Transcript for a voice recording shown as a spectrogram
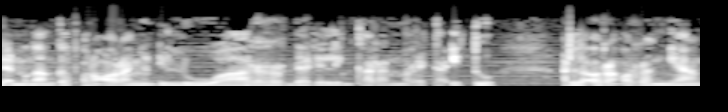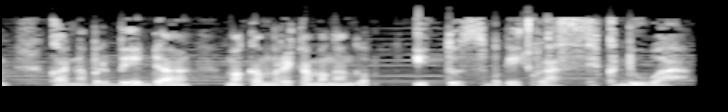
dan menganggap orang-orang yang di luar dari lingkaran mereka itu adalah orang-orang yang karena berbeda maka mereka menganggap itu sebagai kelas kedua.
